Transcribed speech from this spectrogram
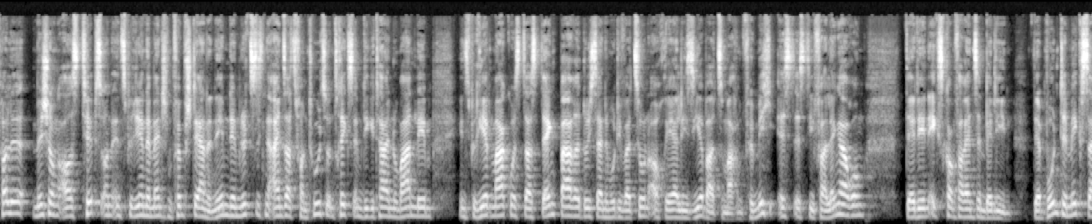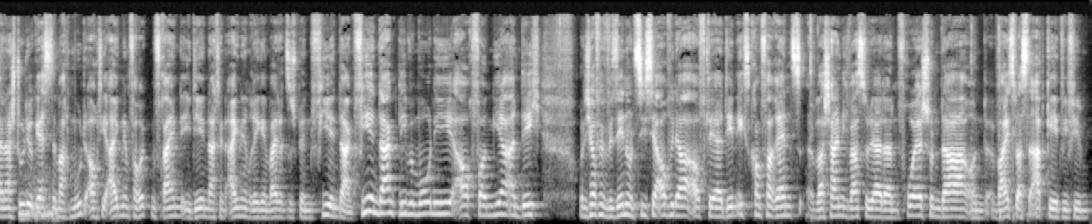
Tolle Mischung aus Tipps und inspirierende Menschen. Fünf Sterne. Neben dem nützlichen Einsatz von Tools und Tricks im digitalen Nomadenleben inspiriert Markus das Denkbare durch seine Motivation auch realisierbar zu machen. Für mich ist es die Verlängerung der DNX-Konferenz in Berlin. Der bunte Mix seiner Studiogäste macht Mut, auch die eigenen verrückten freien Ideen nach den eigenen Regeln weiterzuspinnen. Vielen Dank. Vielen Dank, liebe Moni, auch von mir an dich. Und ich hoffe, wir sehen uns dieses Jahr auch wieder auf der DNX-Konferenz. Wahrscheinlich warst du ja dann vorher schon da und weißt, was da abgeht, wie viel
